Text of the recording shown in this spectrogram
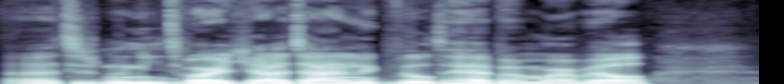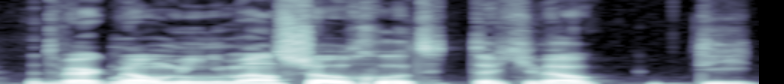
eh, het is nog niet wat je uiteindelijk wilt hebben, maar wel, het werkt wel minimaal zo goed dat je wel die,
